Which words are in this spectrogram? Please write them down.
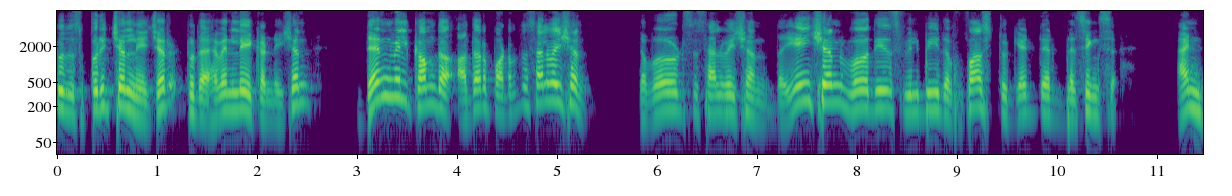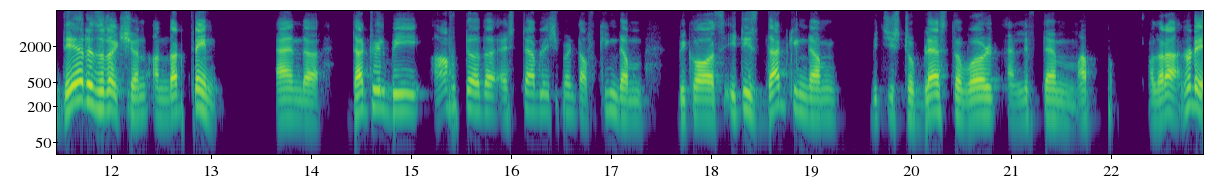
to the spiritual nature, to the heavenly condition. Then will come the other part of the salvation. The words salvation. The ancient worthies will be the first to get their blessings and their resurrection on that plane. And uh, that will be after the establishment of kingdom because it is that kingdom which is to bless the world and lift them up ಅದರ ನೋಡಿ,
